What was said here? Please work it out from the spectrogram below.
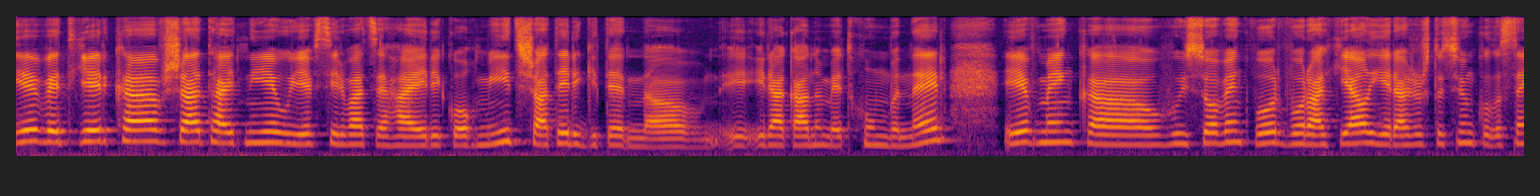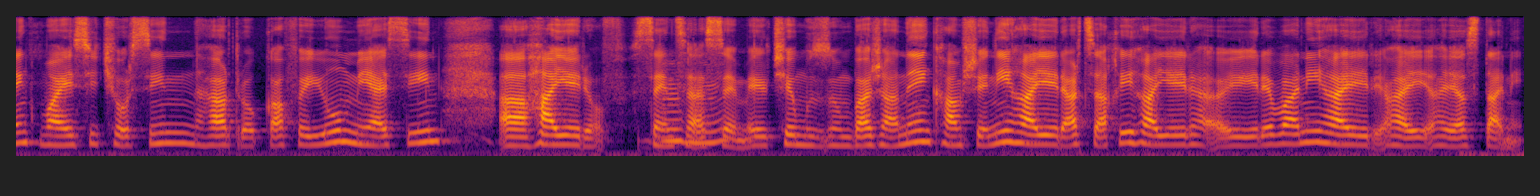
եւ այդ երգը շատ հայտնի է ու եւ սիրված է հայերի կողմից, շատերը գիտեն իրականում այդ խումբն էլ եւ մենք հույսով ենք, որ որակի հյալ երաժշտություն կլսենք մայիսի 4-ին Hard Rock Cafe-ում միասին հայերով, սենց ասեմ, ել չեմ ուզում բաժանենք Համշենի հայեր, Արցախի հայեր, Երևանի հայեր, Հայաստանի։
